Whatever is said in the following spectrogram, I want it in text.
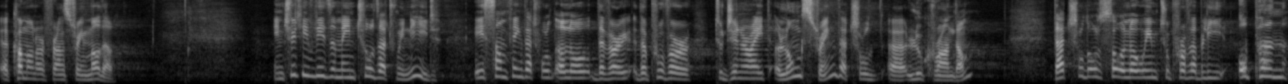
uh, common reference string model. Intuitively, the main tool that we need is something that will allow the, the prover to generate a long string that should uh, look random. That should also allow him to probably open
